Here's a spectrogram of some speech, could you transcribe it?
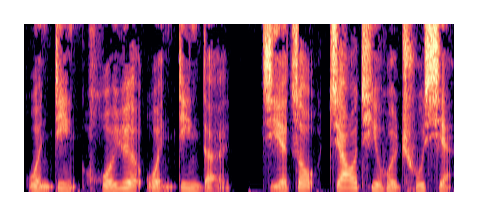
稳定、活跃、稳定的节奏交替会出现。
